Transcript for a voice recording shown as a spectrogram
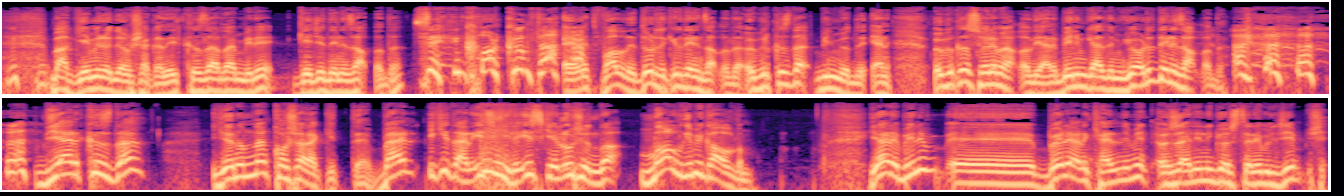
Bak yemin ediyorum şaka değil. Kızlardan biri gece denize atladı. Senin korkundan. Evet vallahi durduk yere denize atladı. Öbür kız da bilmiyordu. Yani öbür kız da söyleme atladı yani. Benim geldiğimi gördü denize atladı. Diğer kız da yanımdan koşarak gitti. Ben iki tane içkiyle iskelenin ucunda mal gibi kaldım. Yani benim eee, böyle yani kendimin özelliğini gösterebileceğim şey-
